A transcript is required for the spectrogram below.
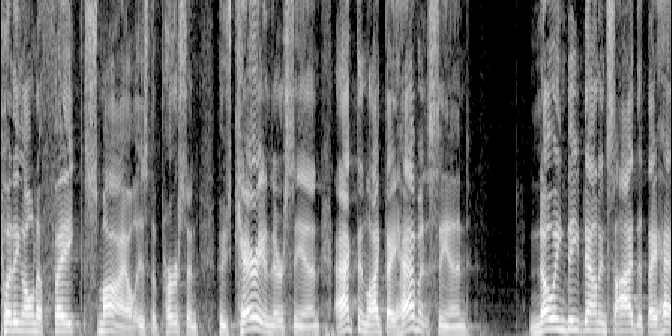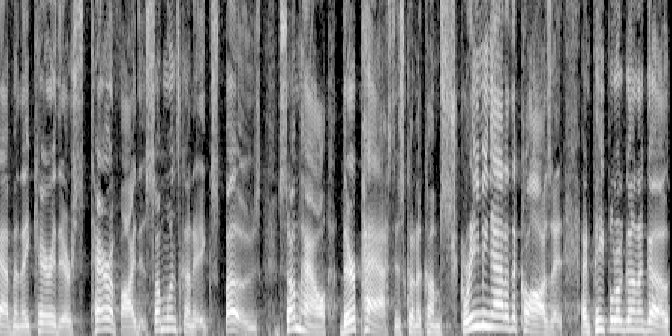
putting on a fake smile is the person who's carrying their sin, acting like they haven't sinned, knowing deep down inside that they have, and they carry, they're terrified that someone's going to expose somehow their past is going to come screaming out of the closet, and people are going to go,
